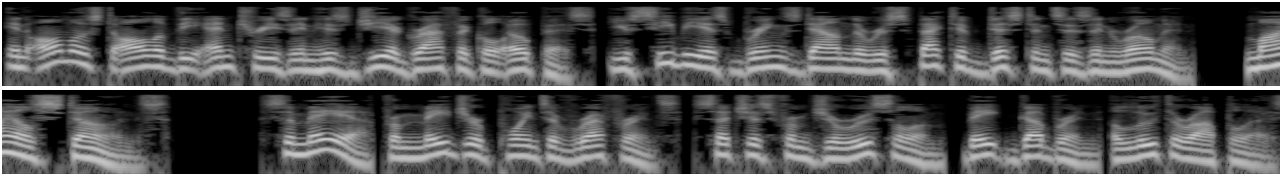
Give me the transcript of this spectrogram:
In almost all of the entries in his geographical opus, Eusebius brings down the respective distances in Roman milestones Samaya from major points of reference, such as from Jerusalem, Beit Gubrin Eleutheropolis,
